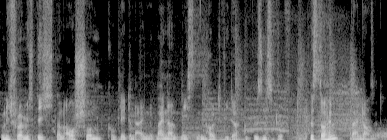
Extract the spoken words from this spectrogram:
und ich freue mich, dich dann auch schon konkret in einem meiner nächsten Inhalte wieder begrüßen zu dürfen. Bis dahin, dein David.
